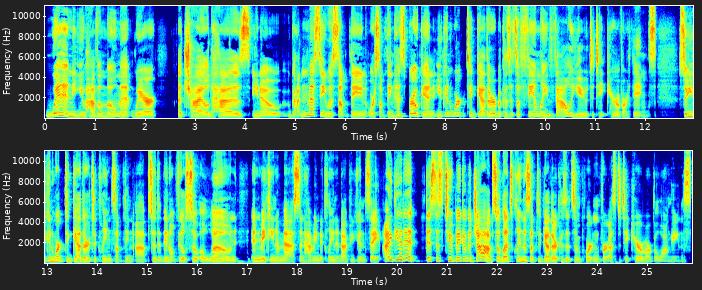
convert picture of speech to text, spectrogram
when you have a moment where a child has, you know, gotten messy with something or something has broken, you can work together because it's a family value to take care of our things. So you can work together to clean something up so that they don't feel so alone in making a mess and having to clean it up. You can say, I get it. This is too big of a job. So let's clean this up together because it's important for us to take care of our belongings.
